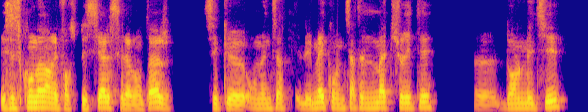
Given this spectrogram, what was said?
Et c'est ce qu'on a dans les forces spéciales, c'est l'avantage c'est que on a les mecs ont une certaine maturité euh, dans le métier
